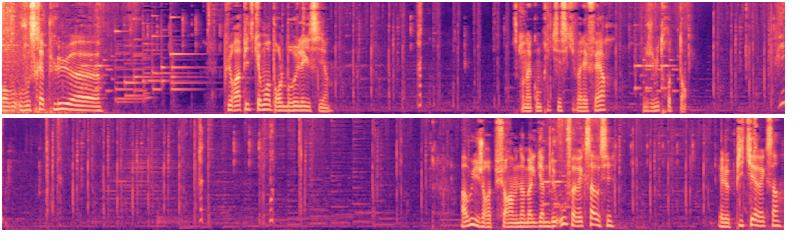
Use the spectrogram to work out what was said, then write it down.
Bon, vous, serez plus... euh, plus rapide que moi pour le brûler ici. hein. Parce qu'on a compris que c'est ce qu'il fallait faire. J'ai mis trop de temps. Ah oui, j'aurais pu faire un amalgame de ouf avec ça aussi. Et le piquer avec ça.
